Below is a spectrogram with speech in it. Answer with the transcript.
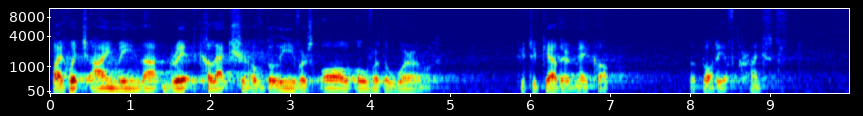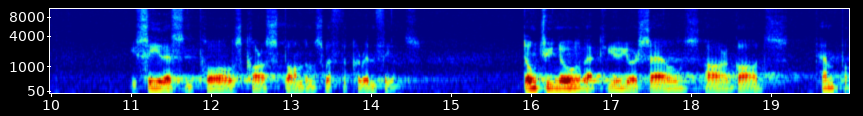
By which I mean that great collection of believers all over the world who together make up the body of Christ. You see this in Paul's correspondence with the Corinthians. Don't you know that you yourselves are God's temple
